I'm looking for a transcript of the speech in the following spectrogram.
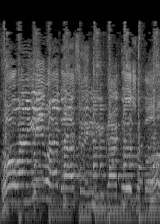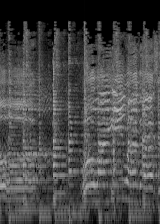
終わり我が尖閣諸島終わり我が尖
